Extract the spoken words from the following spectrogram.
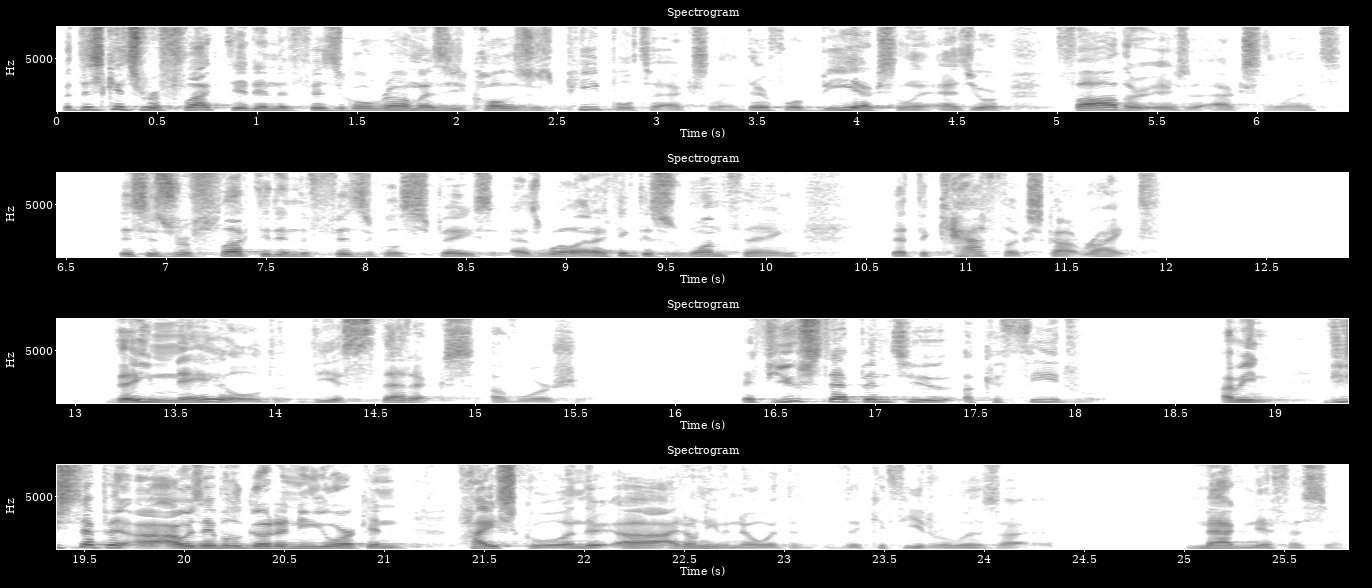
But this gets reflected in the physical realm as he calls his people to excellent. Therefore, be excellent as your Father is excellent. This is reflected in the physical space as well. And I think this is one thing that the Catholics got right. They nailed the aesthetics of worship. If you step into a cathedral, I mean, if you step in, I was able to go to New York in high school, and there, uh, I don't even know what the, the cathedral is. magnificent.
